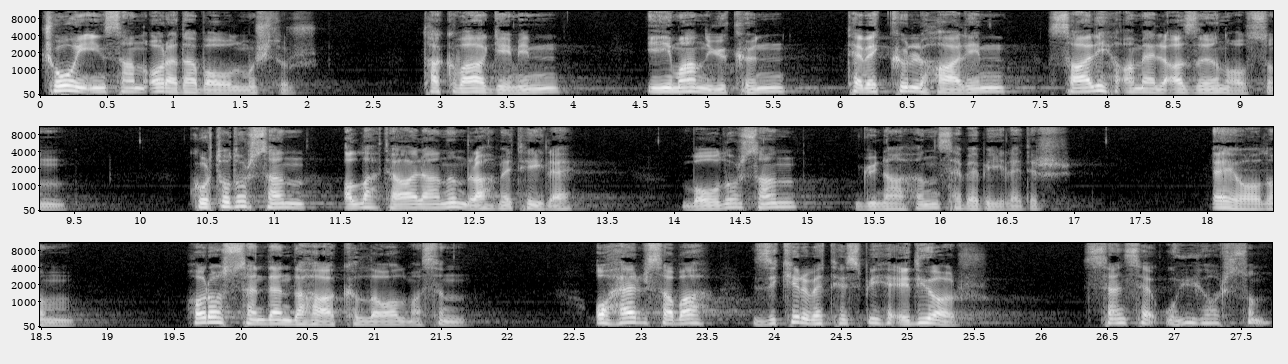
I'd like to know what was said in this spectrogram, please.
Çoğu insan orada boğulmuştur. Takva gemin, iman yükün, tevekkül halin, salih amel azığın olsun. Kurtulursan Allah Teala'nın rahmetiyle, boğulursan günahın sebebiyledir. Ey oğlum, horoz senden daha akıllı olmasın. O her sabah zikir ve tesbih ediyor. Sense uyuyorsun.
